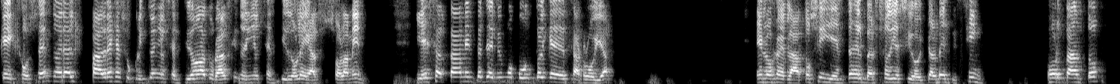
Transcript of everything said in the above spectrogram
que José no era el padre de Jesucristo en el sentido natural, sino en el sentido legal solamente. Y exactamente es el mismo punto el que desarrolla en los relatos siguientes del verso 18 al 25. Por tanto,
